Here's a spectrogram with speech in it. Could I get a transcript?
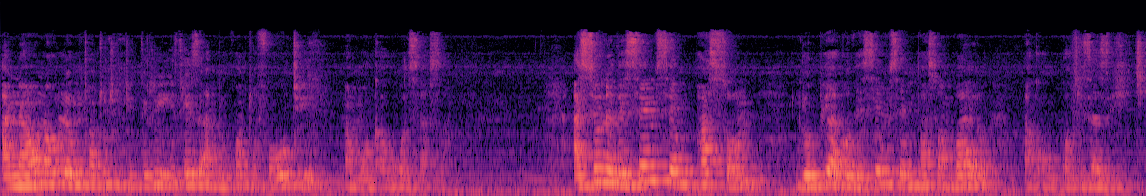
anaona ule mtu wa 2023 saizi amekuwa tofauti na mwaka huu wa sasa. Asione the same same person ndio pia ako the same same person ambayo ako kwa kizazi hichi.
